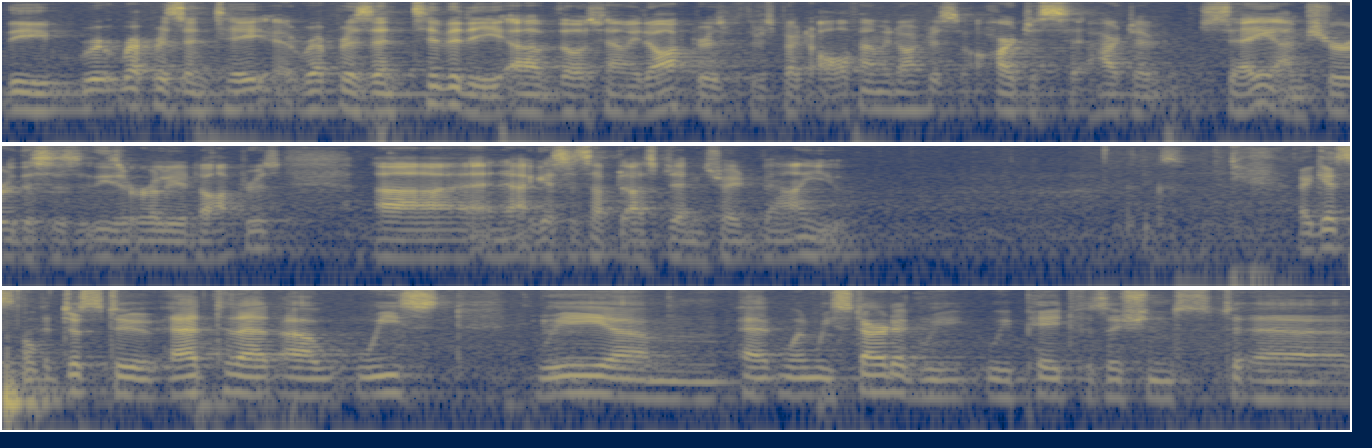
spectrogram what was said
the re- representa- representativity of those family doctors with respect to all family doctors, hard to say, hard to say. I'm sure this is, these are early adopters. Uh, and I guess it's up to us to demonstrate value. I guess just to add to that, uh, we, we, um, at, when we started, we, we paid physicians to, uh,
